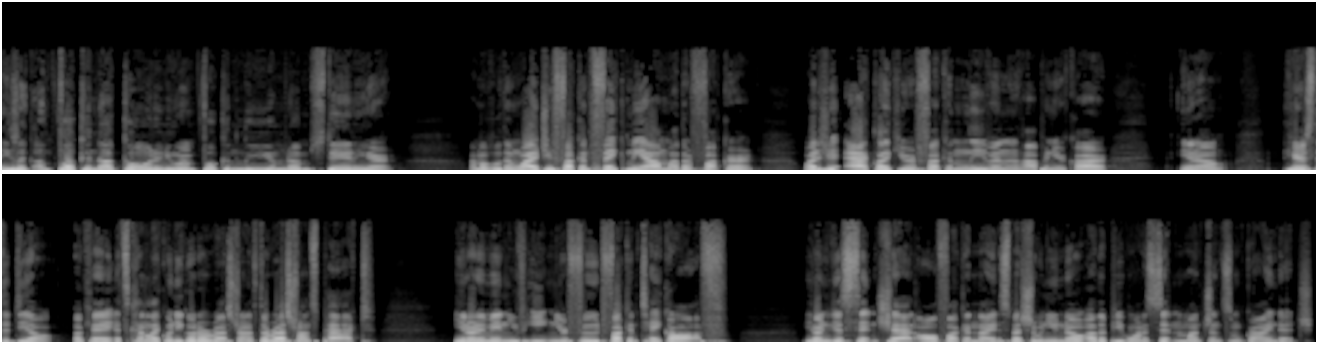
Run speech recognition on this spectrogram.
and he's like, I'm fucking not going anywhere. I'm fucking leaving. I'm not I'm staying here. I'm like, well, then why'd you fucking fake me out, motherfucker? Why did you act like you were fucking leaving and hop in your car? You know, here's the deal, okay? It's kind of like when you go to a restaurant. If the restaurant's packed, you know what I mean? You've eaten your food, fucking take off. You don't need to sit and chat all fucking night, especially when you know other people want to sit and munch on some grindage.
